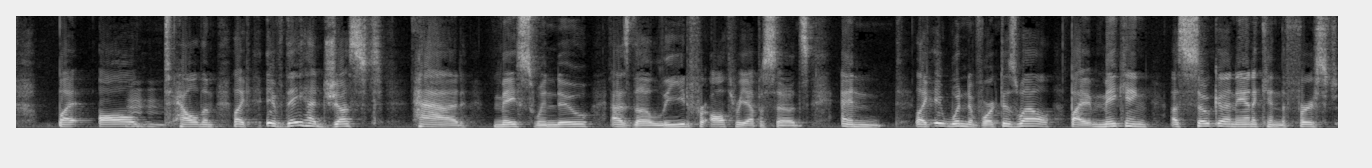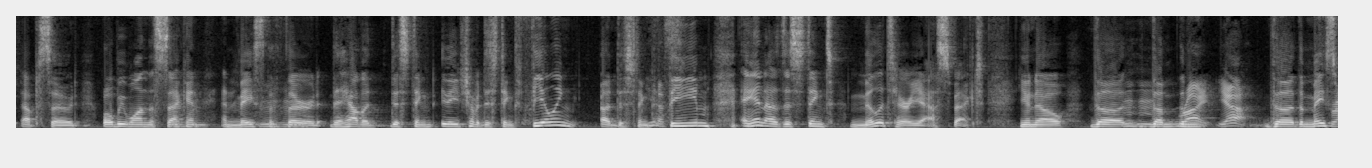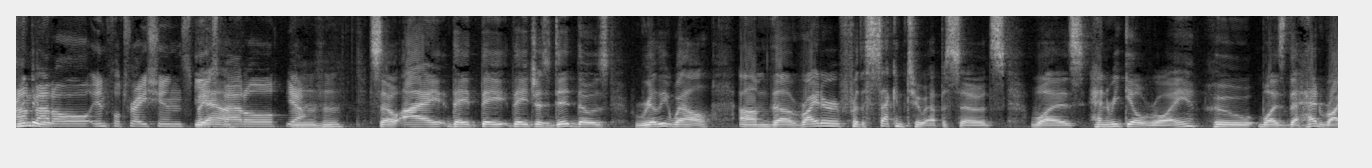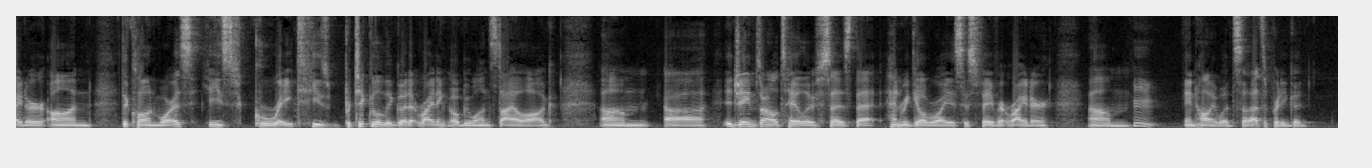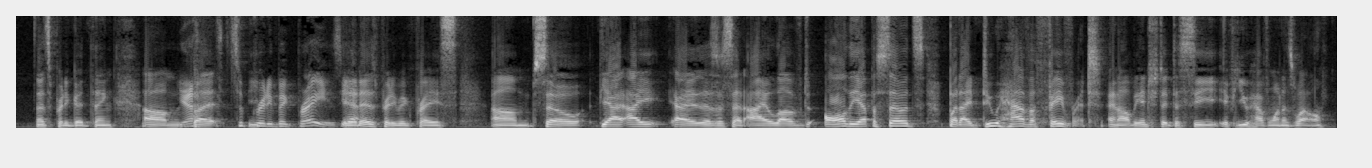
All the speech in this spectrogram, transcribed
but all mm-hmm. tell them like if they had just had Mace Windu as the lead for all three episodes, and like it wouldn't have worked as well by making Ahsoka and Anakin the first episode, Obi Wan the 2nd mm-hmm. and Mace the mm-hmm. third. They have a distinct. They each have a distinct feeling, a distinct Yes. theme, and a distinct military aspect. You know the the, the Right, yeah. the the Mace Ground Windu battle, infiltration, space Yeah. battle. Yeah. So I they they they just did those really well. Um, the writer for the second two episodes was Henry Gilroy, who was the head writer on the Clone Wars. He's great. He's particularly good at writing Obi Wan's dialogue. Um, uh, James Arnold Taylor says that Henry Gilroy is his favorite writer um, in Hollywood. So that's a pretty good. That's a pretty good thing. Um, Yeah, but it's a pretty big praise. yeah, it is pretty big praise. Um, so yeah, I, I as I said, I loved all the episodes, but I do have a favorite, and I'll be interested to see if you have one as well.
